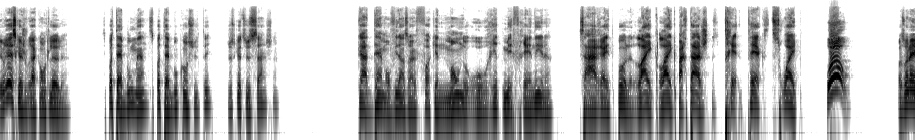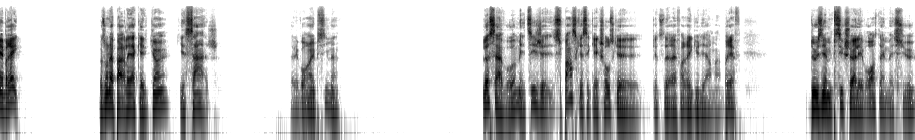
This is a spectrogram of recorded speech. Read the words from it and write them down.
C'est vrai ce que je vous raconte là. C'est pas tabou, man. C'est pas tabou consulter. Juste que tu le saches. Là. God damn, on vit dans un fucking monde au, rythme effréné. Là. Ça arrête pas. Like, like, partage, texte, swipe. Wow! Besoin d'un break. Besoin de parler à quelqu'un qui est sage d'aller voir un psy, man. Là, ça va, mais tu sais, je, pense que c'est quelque chose que, tu devrais faire régulièrement. Bref. Deuxième psy que je suis allé voir, c'est un monsieur.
